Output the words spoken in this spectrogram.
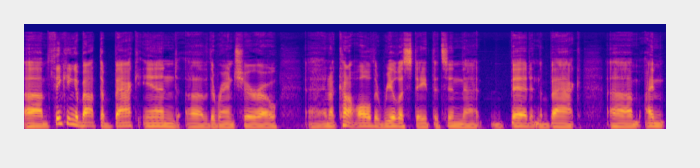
Um, thinking about the back end of the Ranchero uh, and kind of all the real estate that's in that bed in the back, um, I'm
